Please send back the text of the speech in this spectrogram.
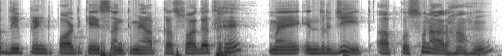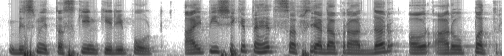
दी प्रिंट पॉड के इस अंक में आपका स्वागत है। मैं इंद्रजीत आपको सुना रहा हूँ बिस्मी तस्कीन की रिपोर्ट। आईपीसी के तहत सबसे ज़्यादा अपराध दर और आरोप पत्र।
